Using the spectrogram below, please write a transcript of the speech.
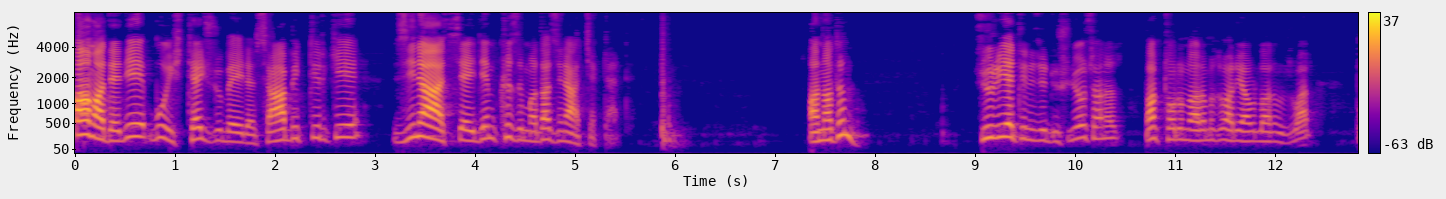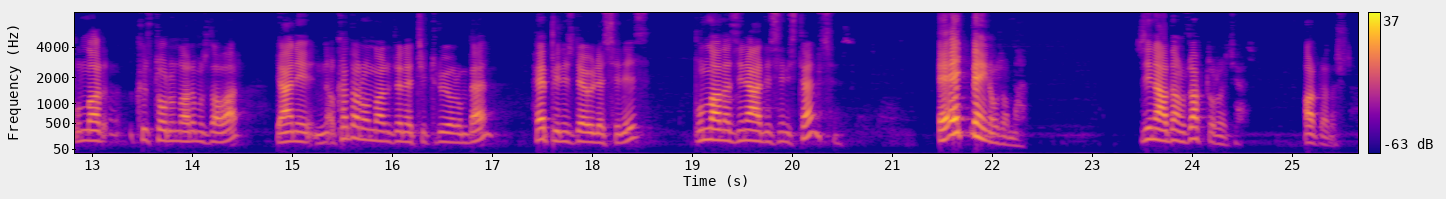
Ama dedi bu iş tecrübeyle sabittir ki zina etseydim kızıma da zina edeceklerdi. Anladın mı? Zürriyetinizi düşünüyorsanız, bak torunlarımız var, yavrularımız var. Bunlar kız torunlarımız da var. Yani ne kadar onların üzerine titriyorum ben. Hepiniz de öylesiniz. Bunlarla zina edilsin ister misiniz? E etmeyin o zaman. Zinadan uzak duracağız. Arkadaşlar.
